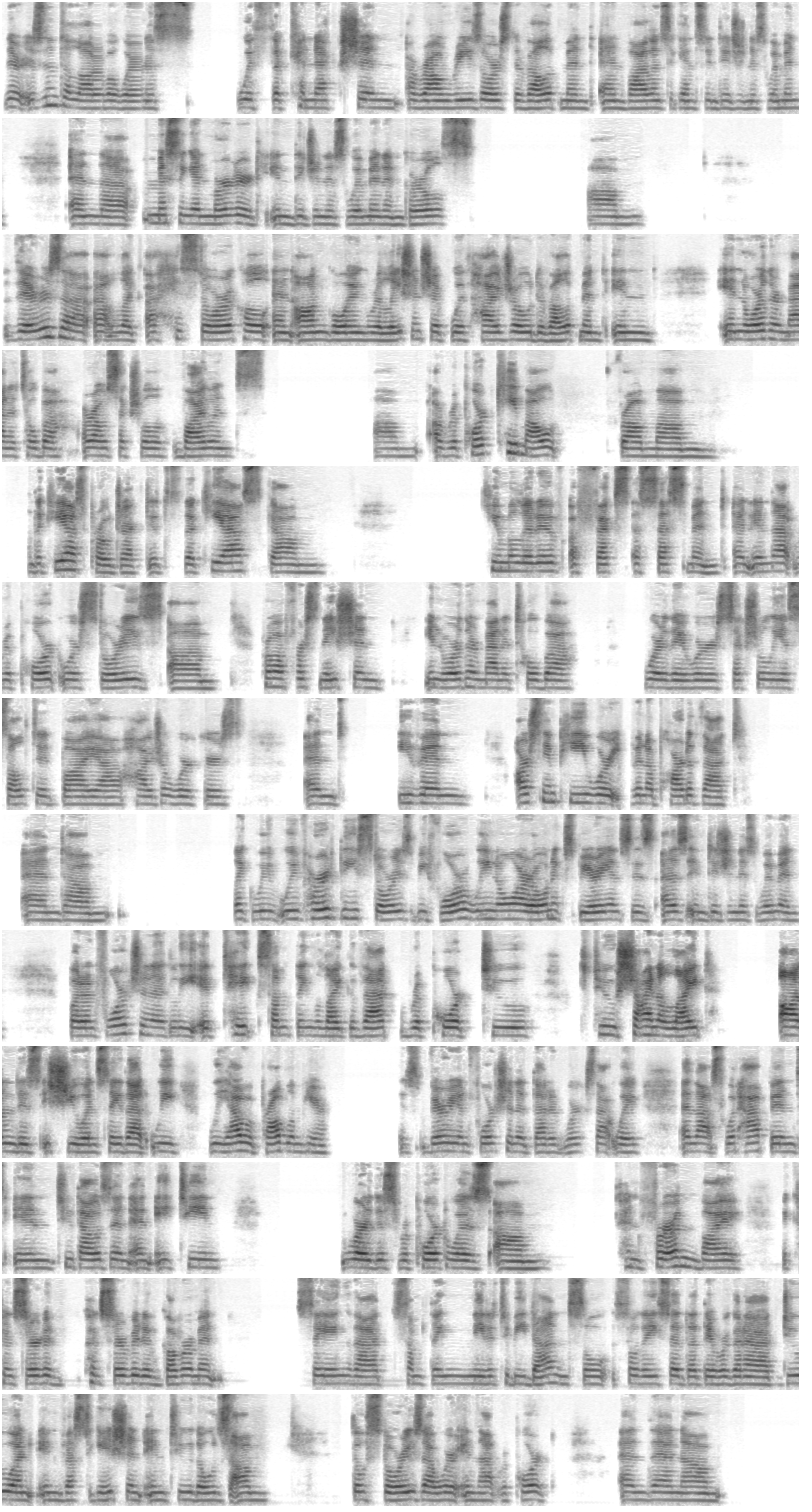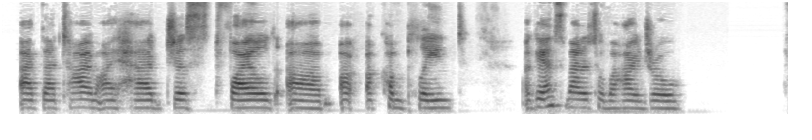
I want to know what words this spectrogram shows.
there isn't a lot of awareness with the connection around resource development and violence against Indigenous women and missing and murdered Indigenous women and girls. Um, there is a, a, like a historical and ongoing relationship with hydro development in in northern Manitoba around sexual violence. Um, a report came out from um, the Keeyask project. It's the Keeyask um, Cumulative Effects Assessment. And in that report were stories um, from a First Nation in northern Manitoba where they were sexually assaulted by uh, hydro workers and even RCMP were even a part of that. And um, like we've, we've heard these stories before, we know our own experiences as Indigenous women, but unfortunately it takes something like that report to, to shine a light on this issue and say that we, we have a problem here. It's very unfortunate that it works that way. And that's what happened in 2018 where this report was um, confirmed by conservative conservative government saying that something needed to be done. So so they said that they were gonna do an investigation into those um, those stories that were in that report. And then um, at that time, I had just filed um, a, a complaint against Manitoba Hydro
